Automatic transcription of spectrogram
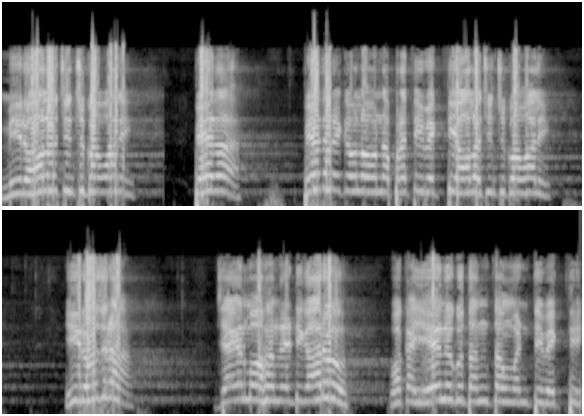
మీరు ఆలోచించుకోవాలి. పేద పేదరికంలో ఉన్న ప్రతి వ్యక్తి ఆలోచించుకోవాలి. ఈ రోజున జగన్మోహన్ రెడ్డి గారు ఒక ఏనుగు దంతం వంటి వ్యక్తి.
